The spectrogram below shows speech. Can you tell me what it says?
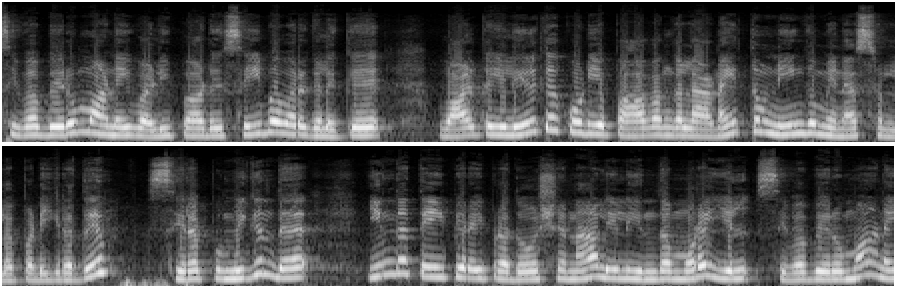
சிவபெருமானை வழிபாடு செய்பவர்களுக்கு வாழ்க்கையில் இருக்கக்கூடிய பாவங்கள் அனைத்தும் நீங்கும் என சொல்லப்படுகிறது. சிறப்பு மிகுந்த இந்த தேய்பிறை பிரதோஷ நாளில் இந்த முறையில் சிவபெருமானை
